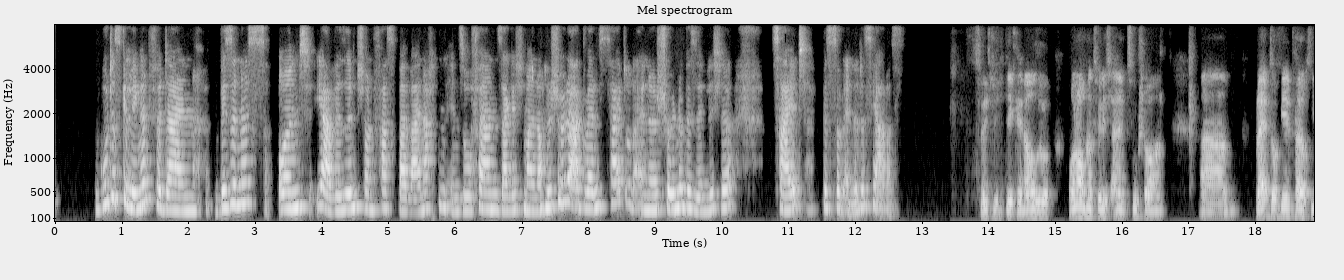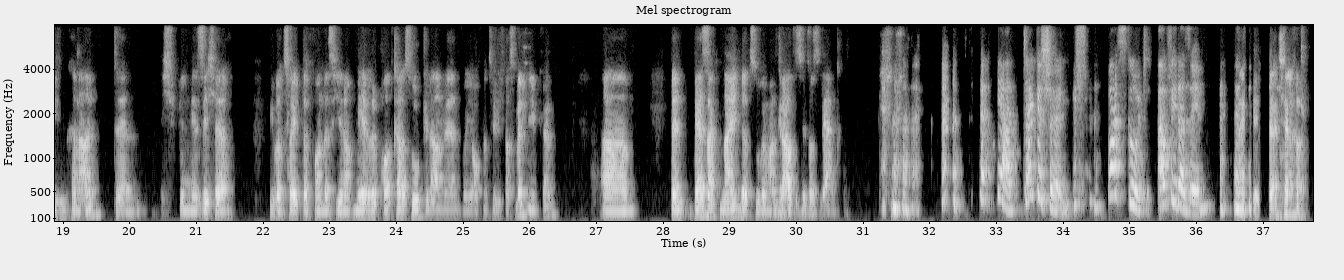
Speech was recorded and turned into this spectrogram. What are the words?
gutes Gelingen für dein Business. Und ja, wir sind schon fast bei Weihnachten. Insofern sage ich mal noch eine schöne Adventszeit und eine schöne besinnliche Zeit bis zum Ende des Jahres. Das wünsche ich dir genauso und auch natürlich allen Zuschauern. Ähm, bleibt auf jeden Fall auf diesem Kanal, denn ich bin mir sicher, überzeugt davon, dass hier noch mehrere Podcasts hochgeladen werden, wo ihr auch natürlich was mitnehmen könnt. Ähm, denn wer sagt Nein dazu, wenn man gratis etwas lernen kann? ja, danke schön. Mach's gut. Auf Wiedersehen. Danke. Ciao, ciao.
